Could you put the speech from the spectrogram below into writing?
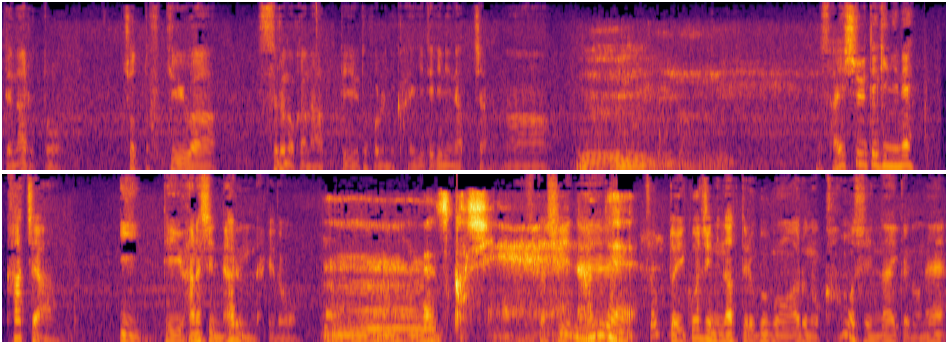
てなると、ちょっと普及はするのかなっていうところに懐疑的になっちゃうなうん。最終的にね、勝ちゃいいっていう話になるんだけど、うん。難しいね。難しいね。なんで？ちょっと意固地になってる部分はあるのかもしれないけどね。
